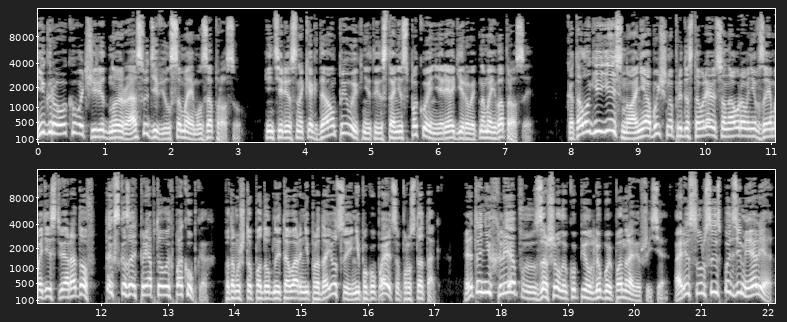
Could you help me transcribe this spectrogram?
Игрок в очередной раз удивился моему запросу. Интересно, когда он привыкнет и станет спокойнее реагировать на мои вопросы? Каталоги есть, но они обычно предоставляются на уровне взаимодействия родов, так сказать, при оптовых покупках, потому что подобный товар не продается и не покупается просто так. Это не хлеб, зашел и купил любой понравившийся, а ресурсы из подземелья.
